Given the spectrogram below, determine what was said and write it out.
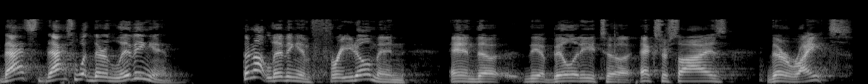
That's, that's what they're living in. They're not living in freedom and, and the, the ability to exercise their rights.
